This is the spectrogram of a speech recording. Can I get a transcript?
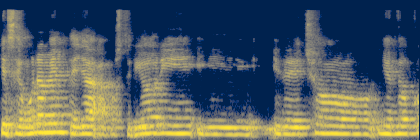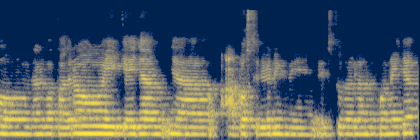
que seguramente ya a posteriori, y, de hecho yendo con Alba Padrón y que ella ya a posteriori me estuve hablando con ella,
